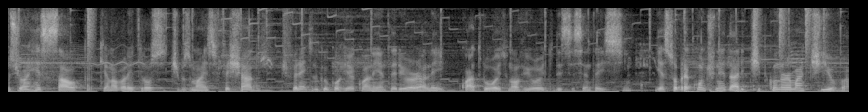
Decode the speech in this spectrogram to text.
o senhor ressalta que a nova lei trouxe tipos mais fechados, diferente do que ocorria com a lei anterior, a Lei 4898 de 65. E é sobre a continuidade típico-normativa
